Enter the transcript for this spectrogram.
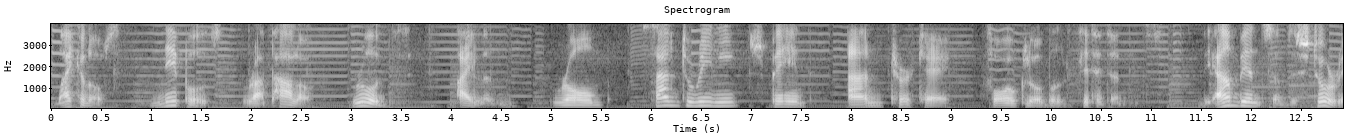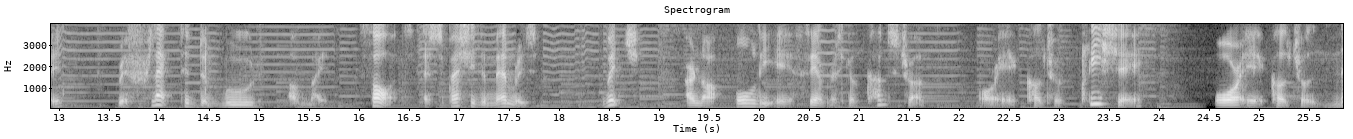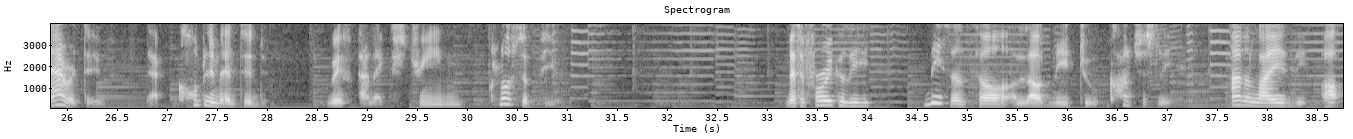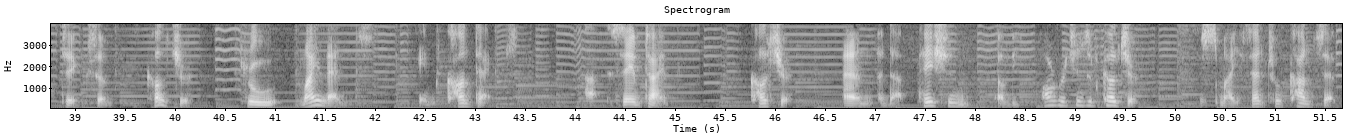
Mykonos, Naples, Rapallo, Rhodes Island, Rome, Santorini, Spain, and Turkey for global citizens. The ambience of the story reflected the mood of my thoughts, especially the memories, which are not only a theoretical construct or a cultural cliche or a cultural narrative that complemented with an extreme close-up view. Metaphorically, mise en scène allowed me to consciously analyze the optics of culture through my lens in context. At the same time, culture and adaptation of the origins of culture This is my central concept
